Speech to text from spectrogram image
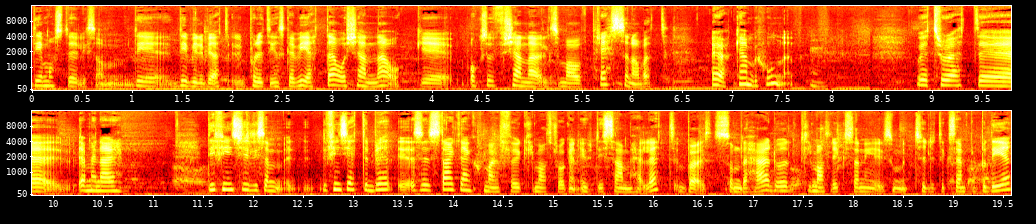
det, måste liksom, det, det vill vi att politikerna ska veta och känna och eh, också känna liksom av pressen av att öka ambitionen. Mm. Och jag tror att, eh, jag menar, det finns ju liksom, det finns alltså starkt engagemang för klimatfrågan ute i samhället. Som det här då, klimatlyxan är liksom ett tydligt exempel på det.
